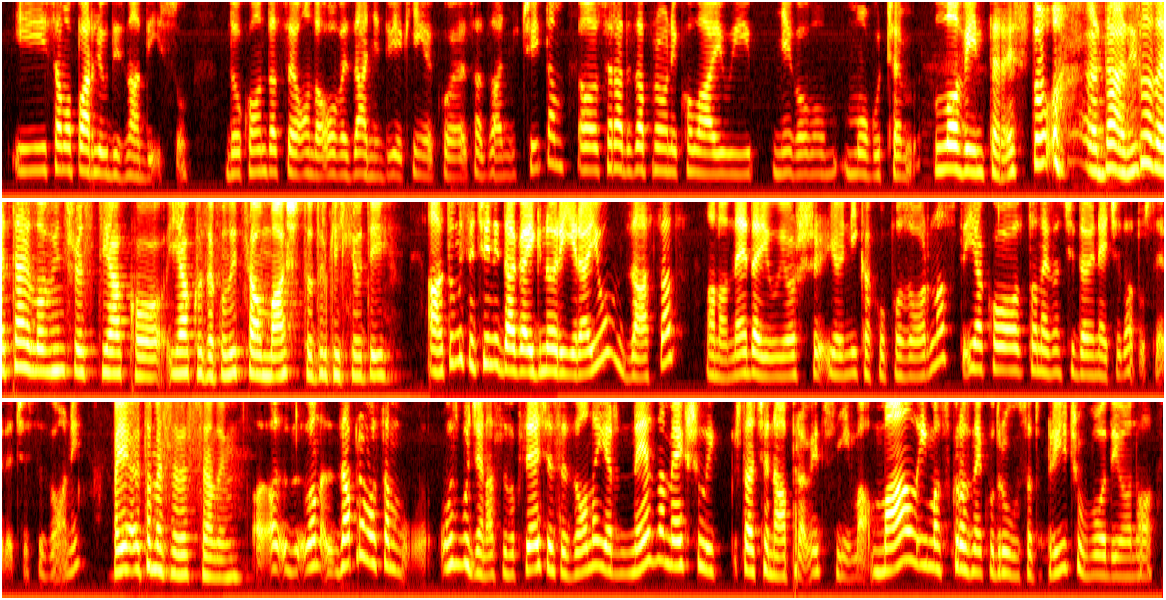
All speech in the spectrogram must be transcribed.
i samo par ljudi zna di su. Dok onda se onda ove zadnje dvije knjige koje sad zadnju čitam se rade zapravo o Nikolaju i njegovom mogućem love interestu. da, izgleda je taj love interest jako, jako zagolicao maštu drugih ljudi. A tu mi se čini da ga ignoriraju za sad, ono, ne daju još joj nikakvu pozornost, iako to ne znači da joj neće dati u sljedećoj sezoni. Pa ja, tome se veselim. zapravo sam uzbuđena zbog sljedeće sezone jer ne znam actually šta će napraviti s njima. Mal ima skroz neku drugu sad priču, vodi ono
